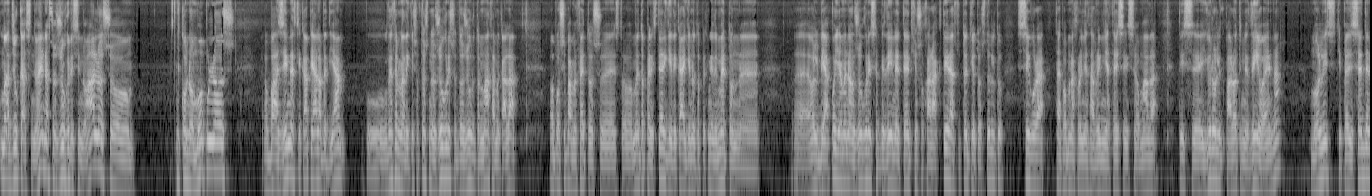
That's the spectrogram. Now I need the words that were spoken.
Ματζούκας είναι ο ένας, ο Ζούγρης είναι ο άλλος, ο Οικονομόπουλος, ο Μπαζίνας και κάποια άλλα παιδιά που δεν θέλω να δικήσω. Αυτός είναι ο Ζούγρης. Τον Ζούγρη τον μάθαμε καλά. Όπως είπαμε φέτος με το περιστέρι και ειδικά εκείνο το παιχνίδι με τον ε, ε, Ολυμπιακό. Για μένα ο Ζούγρης, επειδή είναι τέτοιος ο χαρακτήρας του, τέτοιο το στυλ του, σίγουρα τα επόμενα χρόνια θα βρει μια θέση σε ομάδα της Euroleague παρότι είναι 2-1. Μόλις και παίζει σέντερ,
